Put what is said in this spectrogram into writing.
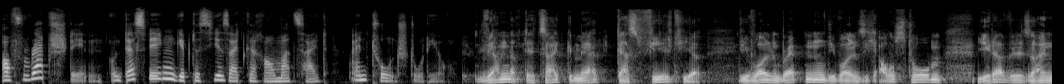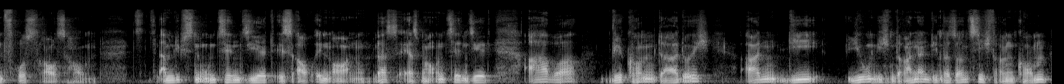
auf Rap stehen. Und deswegen gibt es hier seit geraumer Zeit ein Tonstudio. Wir haben nach der Zeit gemerkt, das fehlt hier. Die wollen rappen, die wollen sich austoben. Jeder will seinen Frust raushauen. Am liebsten unzensiert ist auch in Ordnung. Das erstmal unzensiert. Aber wir kommen dadurch an die Jugendlichen dran, an die wir sonst nicht drankommen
